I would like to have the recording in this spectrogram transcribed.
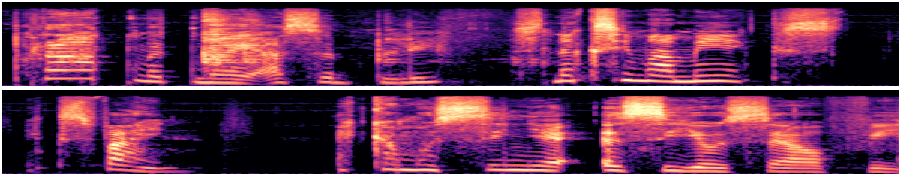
Praat met my asseblief. Dis niksie mami, ek's ek's fyn. Ek kan mos sien jy is nie jouselfie.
